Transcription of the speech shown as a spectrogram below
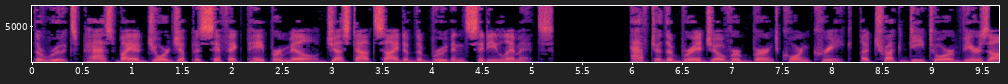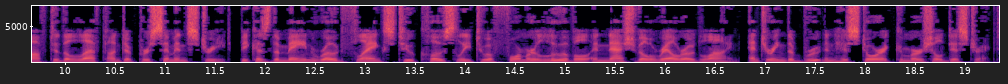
The routes pass by a Georgia Pacific paper mill just outside of the Brewton city limits. After the bridge over Burnt Corn Creek, a truck detour veers off to the left onto Persimmon Street, because the main road flanks too closely to a former Louisville and Nashville Railroad line, entering the Brewton Historic Commercial District.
